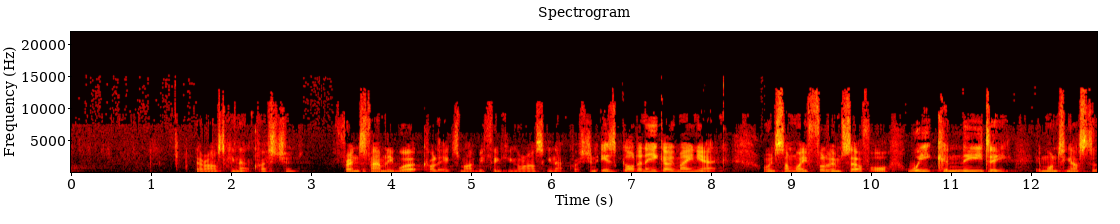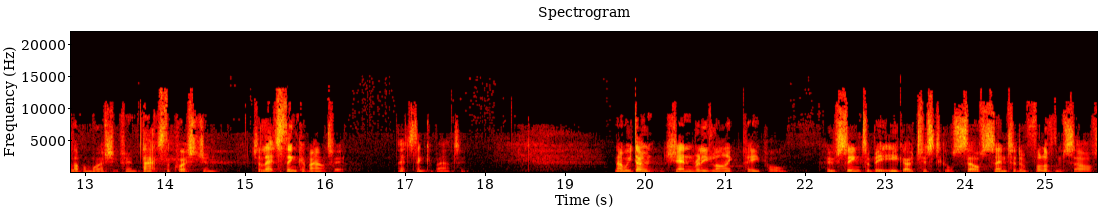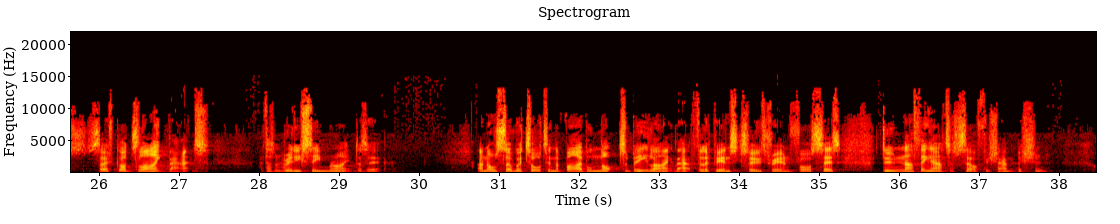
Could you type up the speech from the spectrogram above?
They're asking that question. Friends, family, work colleagues might be thinking or asking that question Is God an egomaniac? or in some way full of himself, or weak and needy in wanting us to love and worship him? That's the question. So let's think about it. Let's think about it. Now, we don't generally like people who seem to be egotistical, self centered, and full of themselves. So if God's like that, that doesn't really seem right, does it? And also, we're taught in the Bible not to be like that. Philippians 2, 3, and 4 says, Do nothing out of selfish ambition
